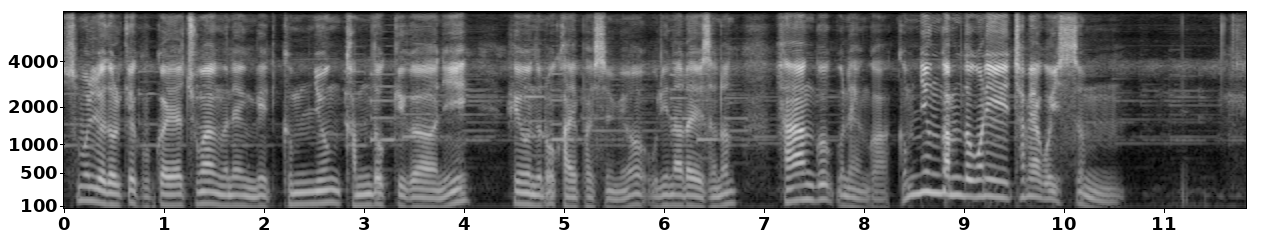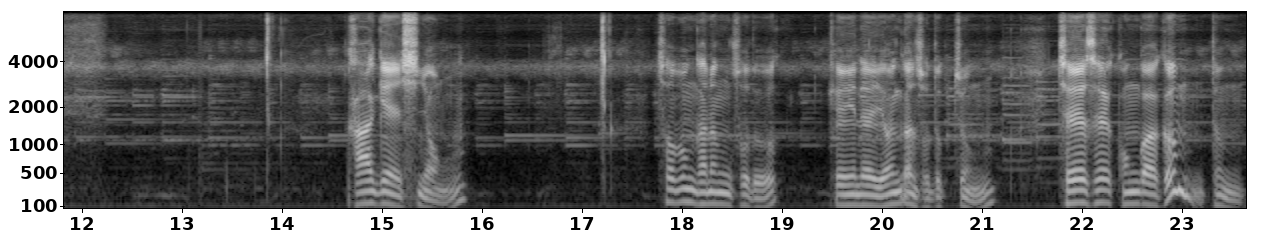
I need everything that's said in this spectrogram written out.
28개 국가의 중앙은행 및 금융감독기관이 회원으로 가입하였으며 우리나라에서는 한국은행과 금융감독원이 참여하고 있음. 가계 신용, 처분 가능 소득, 개인의 연간 소득 중 제세 공과금 등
